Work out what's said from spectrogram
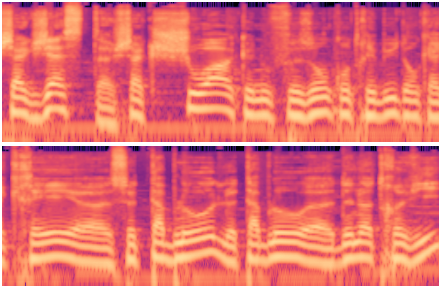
Chaque geste, chaque choix que nous faisons contribue donc à créer euh, ce tableau, le tableau euh, de notre vie.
